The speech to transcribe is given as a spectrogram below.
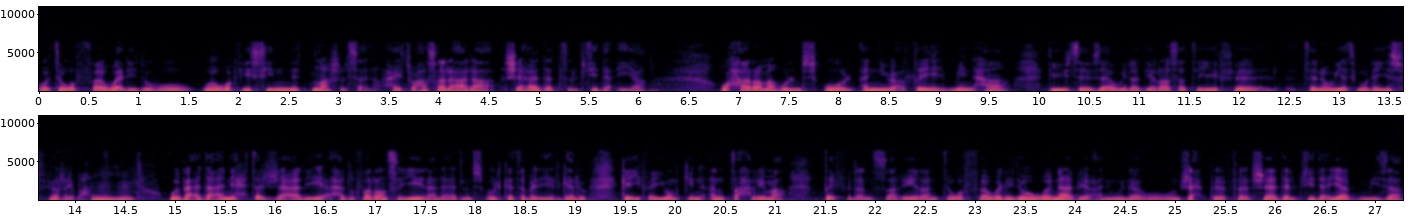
وتوفى والده وهو في سن 12 سنة حيث حصل على شهادة الابتدائية. وحرمه المسؤول أن يعطيه منحة ليتزاول دراسته في ثانوية مليس في الرباط وبعد أن احتج عليه أحد الفرنسيين على هذا المسؤول كتب لي قالوا كيف يمكن أن تحرم طفلا صغيرا توفى والده ونابغا ونجح في الشهادة الابتدائية بميزة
